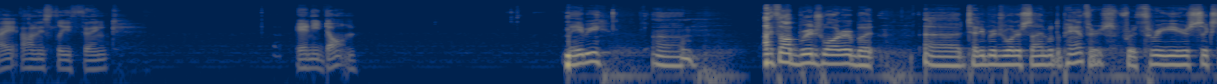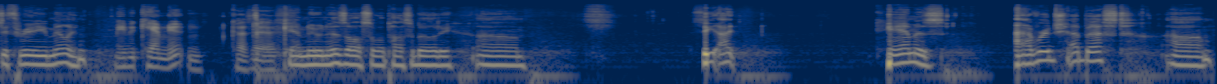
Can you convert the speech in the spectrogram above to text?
I honestly think Andy Dalton. Maybe. Um, I thought Bridgewater, but uh, Teddy Bridgewater signed with the Panthers for three years, sixty-three million. Maybe Cam Newton, because if Cam Newton is also a possibility. Um, see, I Cam is average at best. Um,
